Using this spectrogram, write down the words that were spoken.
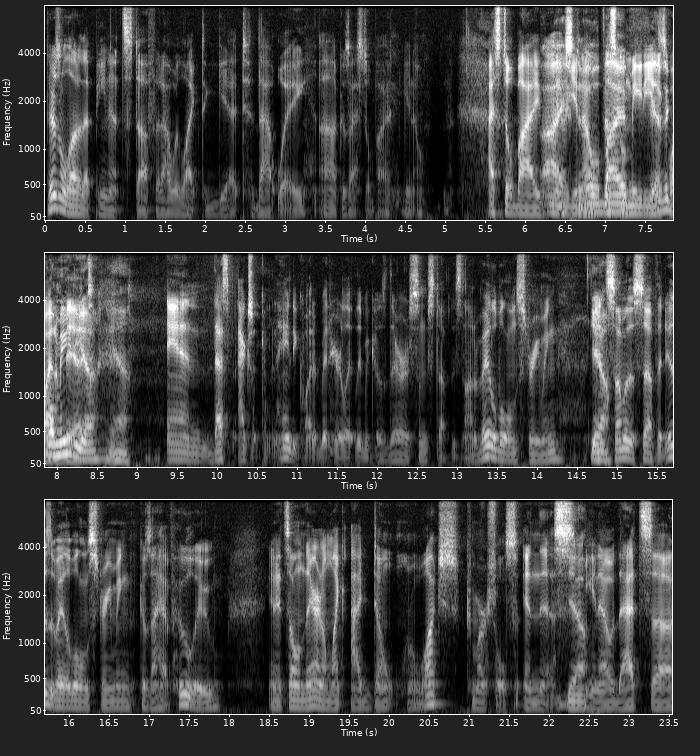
there's a lot of that peanut stuff that I would like to get that way uh, because I still buy, you know, I still buy, you know, you know physical media physical quite a media. bit Yeah. and that's actually come in handy quite a bit here lately because there is some stuff that's not available on streaming. Yeah. And some of the stuff that is available on streaming because I have Hulu and it's on there and I'm like I don't want to watch commercials in this. Yeah. You know, that's uh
